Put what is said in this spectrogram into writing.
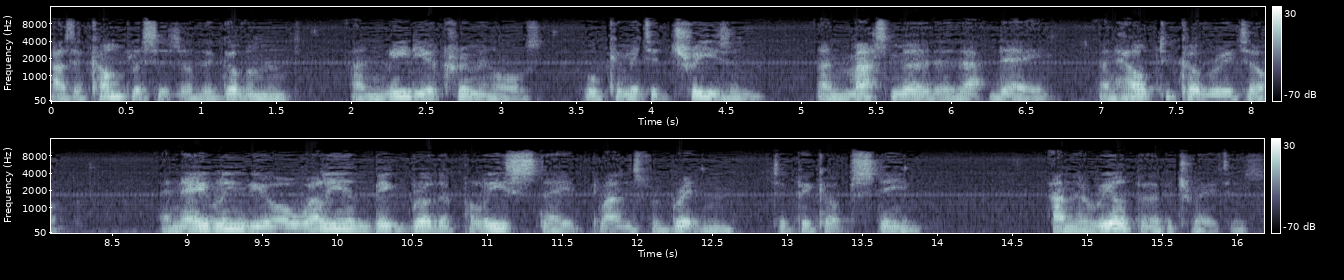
as accomplices of the government and media criminals who committed treason and mass murder that day and helped to cover it up enabling the Orwellian Big Brother police state plans for Britain to pick up steam. And the real perpetrators,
